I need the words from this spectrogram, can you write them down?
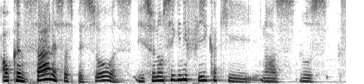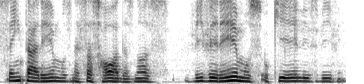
alcançar essas pessoas, isso não significa que nós nos sentaremos nessas rodas, nós viveremos o que eles vivem.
